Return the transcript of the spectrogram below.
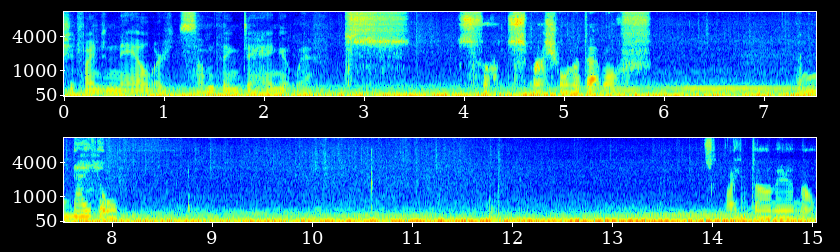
Should find a nail or something to hang it with. Smash one of them off. A nail. It's light down here now.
